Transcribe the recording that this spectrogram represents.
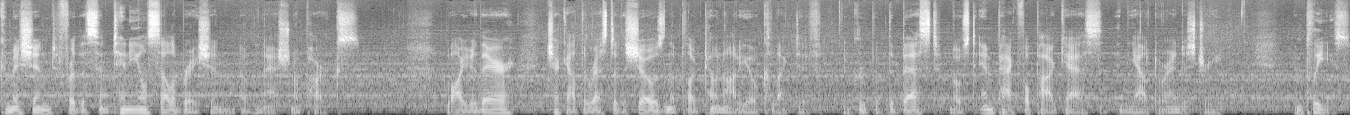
commissioned for the centennial celebration of the national parks. While you're there, check out the rest of the shows in the Plugtone Audio Collective, a group of the best, most impactful podcasts in the outdoor industry. And please,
